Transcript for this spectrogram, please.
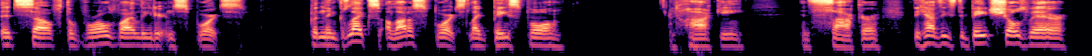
itself the worldwide leader in sports, but neglects a lot of sports like baseball and hockey and soccer. They have these debate shows where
